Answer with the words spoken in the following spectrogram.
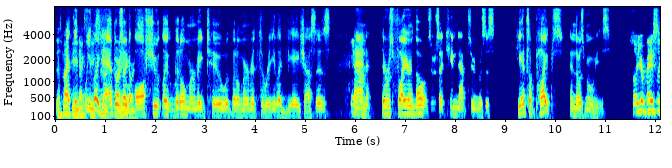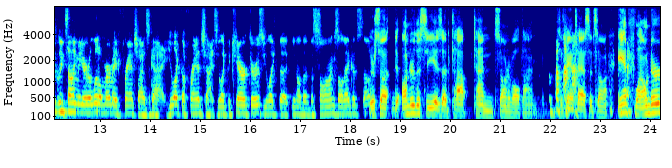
This I might be think next we week's like uh, had those like Awards. offshoot like Little Mermaid two with Little Mermaid three like VHSs, Yeah. and there was fire in those. It was like King Neptune was this. He had some pipes in those movies. So you're basically telling me you're a Little Mermaid franchise guy. You like the franchise. You like the characters. You like the you know the, the songs, all that good stuff. There's the Under the Sea is a top ten song of all time. It's a fantastic song. And Flounder,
